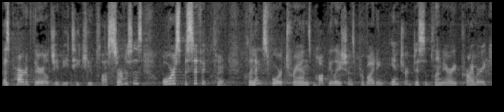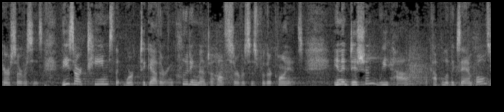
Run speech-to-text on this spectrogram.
as part of their LGBTQ plus services or specific cl clinics for trans populations providing interdisciplinary primary care services. These are teams that work together, including mental health services for their clients. In addition, we have couple of examples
